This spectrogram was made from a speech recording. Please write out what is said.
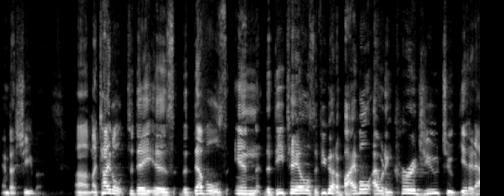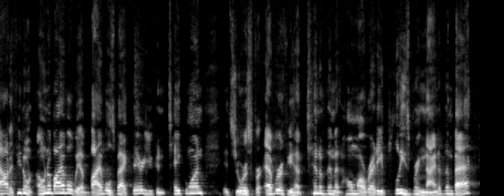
and Bathsheba. Uh, my title today is The Devil's in the Details. If you got a Bible, I would encourage you to get it out. If you don't own a Bible, we have Bibles back there. You can take one, it's yours forever. If you have 10 of them at home already, please bring nine of them back.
